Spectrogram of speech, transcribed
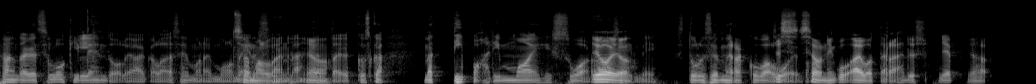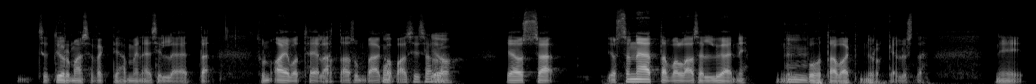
sanotaanko, että se Lokin lento oli aika lailla semmoinen, että mulla Samanlainen, joo. Taju, koska mä tipahdin maihin suoraan joo, siinä, joo. niin se tuli sen verran kova siis Se on niin kuin aivotärähdys. Jep. Ja se tyrmäysefektihan menee silleen, että sun aivot heilahtaa sun pääkapan sisällä. Joo. Ja jos sä, jos sä näet tavallaan sen lyönnin, nyt mm. puhutaan vaikka nyrkkeilystä, niin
